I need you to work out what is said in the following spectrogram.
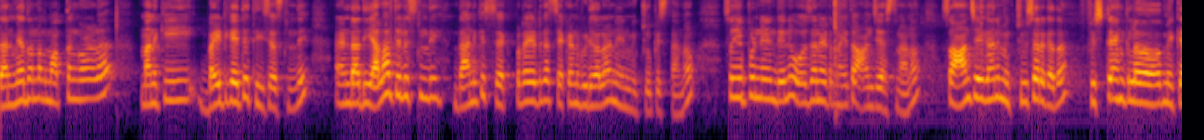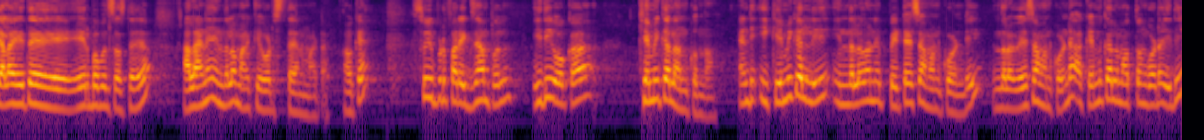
దాని మీద ఉన్నది మొత్తం కూడా మనకి బయటికి అయితే తీసేస్తుంది. అండ్ అది ఎలా తెలుస్తుంది? దానికి సెపరేట్గా సెకండ్ వీడియోలో నేను మీకు చూపిస్తాను. సో ఇప్పుడు నేను దీన్ని ఓజోనేటర్ని అయితే ఆన్ చేస్తున్నాను. సో ఆన్ చేయగానే మీకు చూసారు కదా? ఫిష్ ట్యాంక్లో మీకు ఎలా అయితే ఎయిర్ బబుల్స్ వస్తాయో అలానే ఇందులో మనకి ఓడిస్తాయి అనమాట ఓకే? సో ఇప్పుడు ఫర్ ఎగ్జాంపుల్ ఇది ఒక కెమికల్ అనుకుందాం. అండ్ ఈ కెమికల్ని ఇందులోనే పెట్టేసామనుకోండి ఇందులో వేసామనుకోండి ఆ కెమికల్ మొత్తం కూడా ఇది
